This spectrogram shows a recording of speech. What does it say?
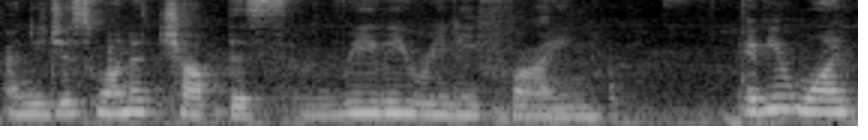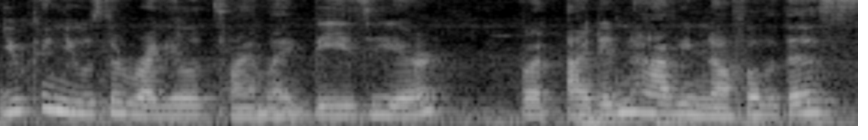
And you just want to chop this really, really fine. If you want, you can use the regular thyme like these here, but I didn't have enough of this,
